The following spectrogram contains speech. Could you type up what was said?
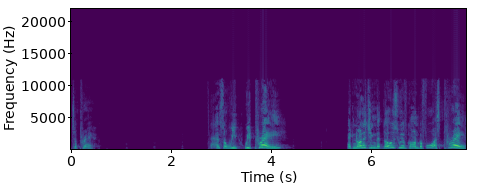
to prayer. And so we, we pray, acknowledging that those who have gone before us prayed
